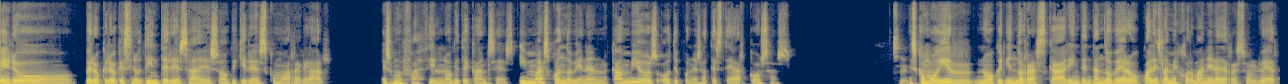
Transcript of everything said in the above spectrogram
pero, pero creo que si no te interesa eso, que quieres como arreglar, es muy fácil, ¿no? Que te canses. Y más cuando vienen cambios o te pones a testear cosas. sí. Es como ir, ¿no? Queriendo rascar, intentando ver o cuál es la mejor manera de resolver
